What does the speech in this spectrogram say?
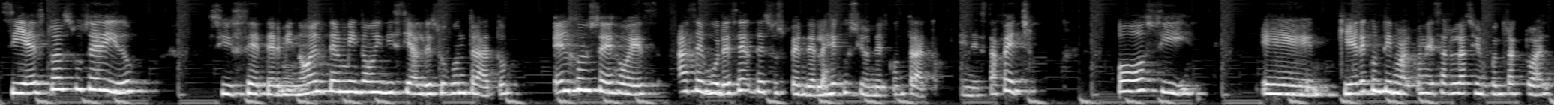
Si esto ha sucedido, si se terminó el término inicial de su contrato, el consejo es asegúrese de suspender la ejecución del contrato en esta fecha. O si eh, quiere continuar con esa relación contractual,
